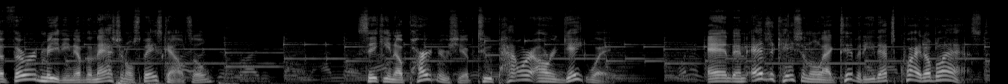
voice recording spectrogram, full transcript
The third meeting of the National Space Council, seeking a partnership to power our gateway, and an educational activity that's quite a blast.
